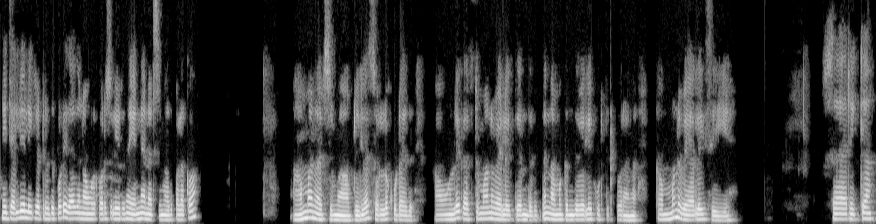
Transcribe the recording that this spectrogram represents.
நீ ஜல்லி அள்ளி கட்டுறது கூட ஏதாவது நான் உங்களுக்கு குறை சொல்லியிருந்தேன். என்ன நரசிம்மா அது பழக்கம்? ஆமாம் நரசிம்மா அப்படிலாம் சொல்லக்கூடாது. அவங்களே கஷ்டமான வேலையை தேர்ந்தெடுத்து நமக்கு இந்த வேலையை கொடுத்துட்டு போகிறாங்க கம்முன்னு வேலையை செய்ய. சரிக்கா.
